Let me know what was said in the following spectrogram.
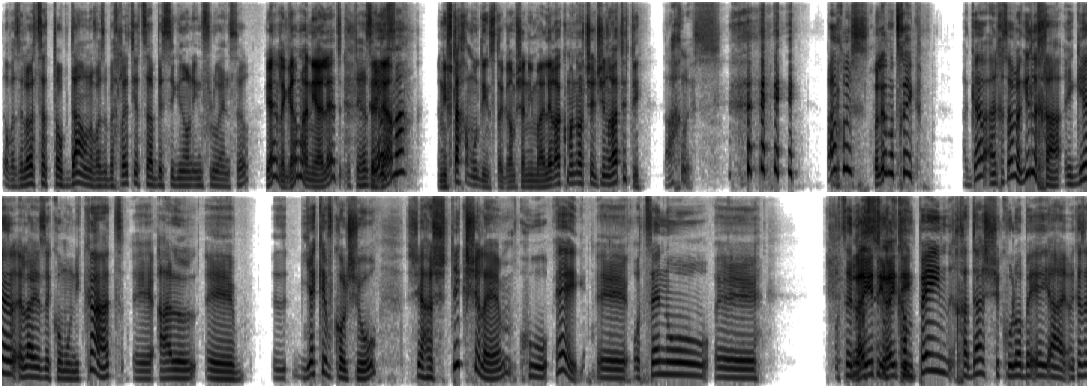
טוב, אז זה לא יצא top down, אבל זה בהחלט יצא בסגנון influencer. כן, לגמרי, אני אעלה את זה. תראה אתה יודע. מה? אני אפתח עמוד אינסטגרם שאני מעלה רק מנות שג'ינרטתי. תכלס. תכלס. יכול להיות מצחיק. אגב, אני חייב להגיד לך, הגיע אליי איזה קומוניקט אה, על אה, יקב כלשהו, שהשטיק שלהם הוא, היי, אה, הוצאנו, אה, הוצאנו, ראיתי, ראיתי. קמפיין חדש שכולו ב-AI, כזה,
